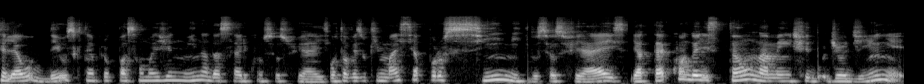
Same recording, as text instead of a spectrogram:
ele é o Deus que tem a preocupação mais genuína da série com os seus fiéis, ou talvez o que mais se aproxime dos seus fiéis, e até quando eles estão na mente de Odin,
